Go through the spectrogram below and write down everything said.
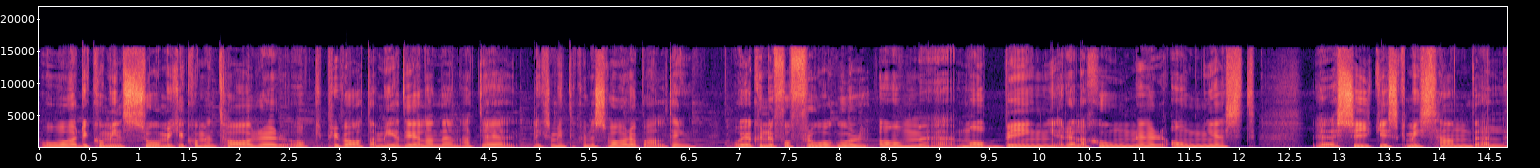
Och Det kom in så mycket kommentarer och privata meddelanden att jag liksom inte kunde svara på allting. Och Jag kunde få frågor om eh, mobbing, relationer, ångest, eh, psykisk misshandel,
